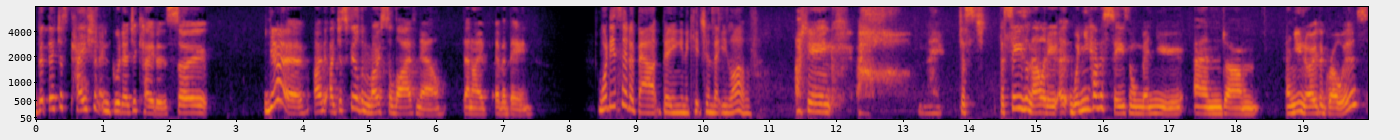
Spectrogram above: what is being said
but they're just patient and good educators. So, yeah, I, I just feel the most alive now than I've ever been. What is it about being in a kitchen that you love? I think, oh, mate, just the seasonality. Uh, when you have a seasonal menu and um, and you know the growers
